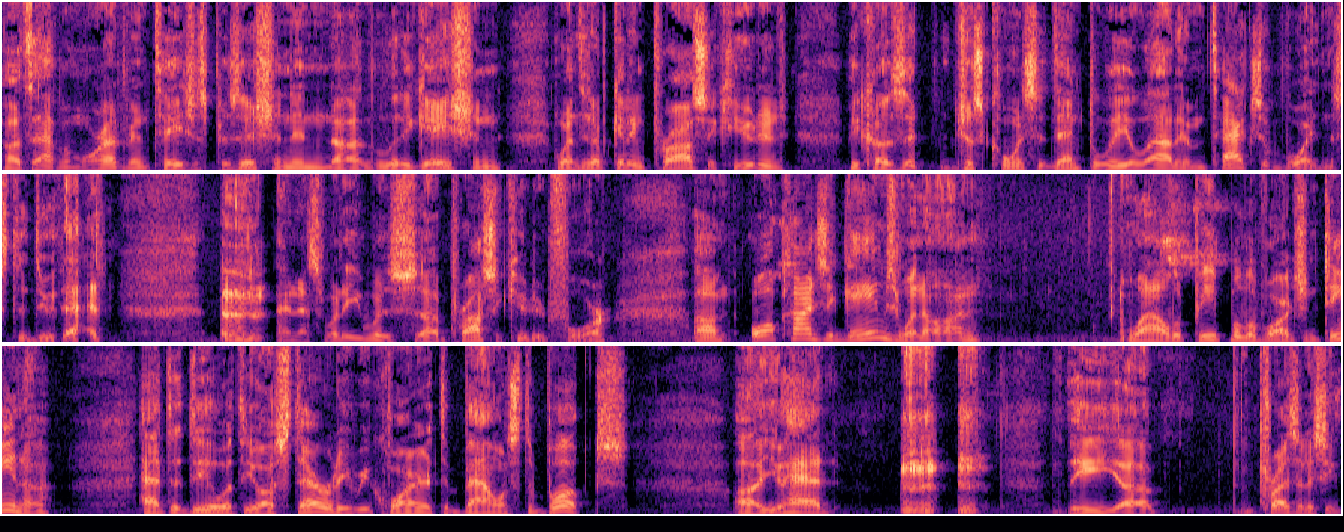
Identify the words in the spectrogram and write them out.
uh, to have a more advantageous position in uh, the litigation, who ended up getting prosecuted because it just coincidentally allowed him tax avoidance to do that. and that's what he was uh, prosecuted for. Um, all kinds of games went on while the people of Argentina had to deal with the austerity required to balance the books. Uh, you had the uh, presidency,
